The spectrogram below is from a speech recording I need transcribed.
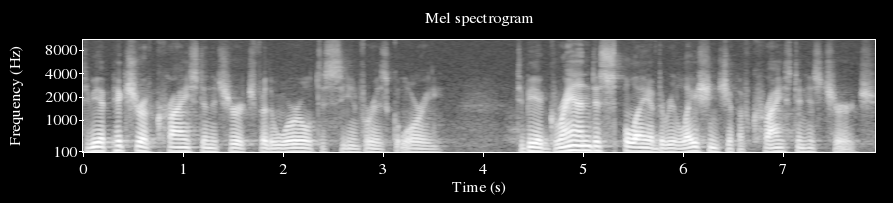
to be a picture of Christ in the church for the world to see and for His glory, to be a grand display of the relationship of Christ in His church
